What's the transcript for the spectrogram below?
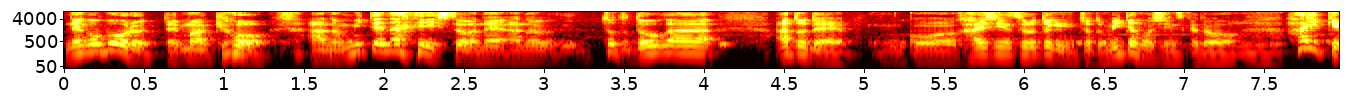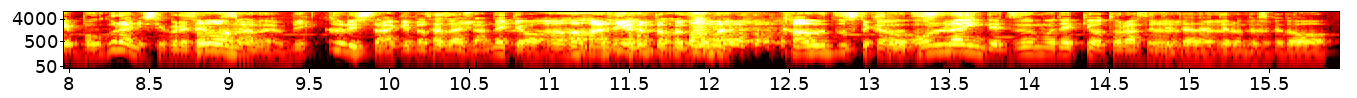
ネゴボールってまあ今日あの見てない人はねあのちょっと動画後でこう配信する時にちょっと見てほしいんですけど、背景僕らにしてくれてるんですよ。そうなのよ。びっくりした開けた時。笹井さんね今日。あーありがとう。そんな 顔映して顔映して。オンラインでズームで今日撮らせていただいてるんですけど、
